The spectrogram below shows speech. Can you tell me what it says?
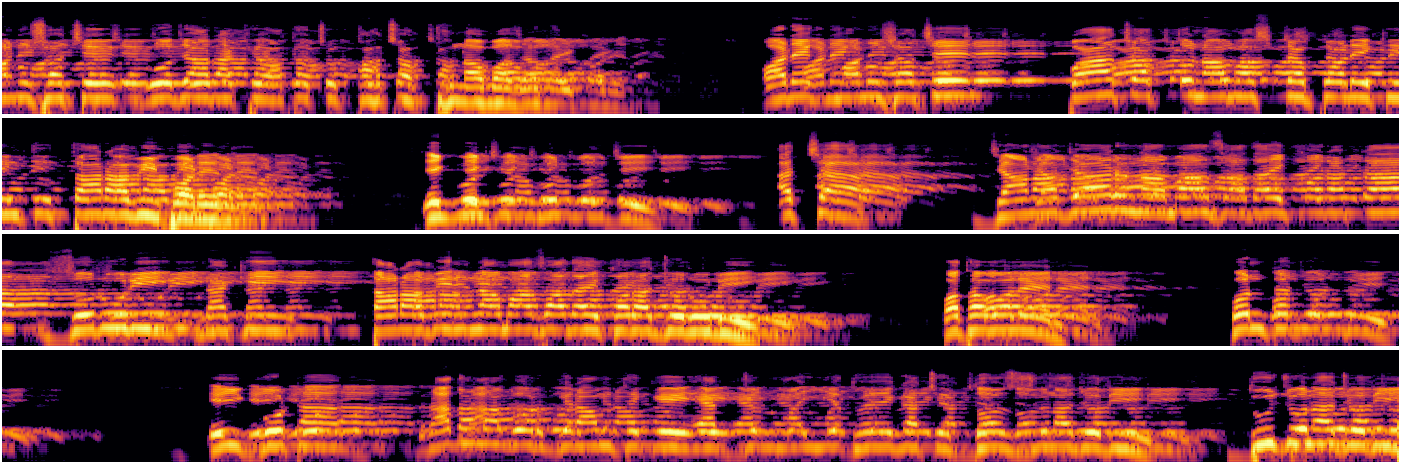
মানুষ আছে রোজা রাখে অথচ পাঁচ নামাজ আদায় করে। অনেক মানুষ আছে পাঁচ অক্ট নামাজটা পড়ে কিন্তু তারাবি পড়ে না। ঠিক বলছি না ভুল বলছি। আচ্ছা জানাজার নামাজ আদায় করাটা জরুরি নাকি তারাবির নামাজ আদায় করা জরুরি? কথা বলেন কোনটা জরুরি? এই গোটা রাধানগর গ্রাম থেকে একজন মাইয়েত হয়ে গেছে দশ জনা যদি দুজনা যদি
